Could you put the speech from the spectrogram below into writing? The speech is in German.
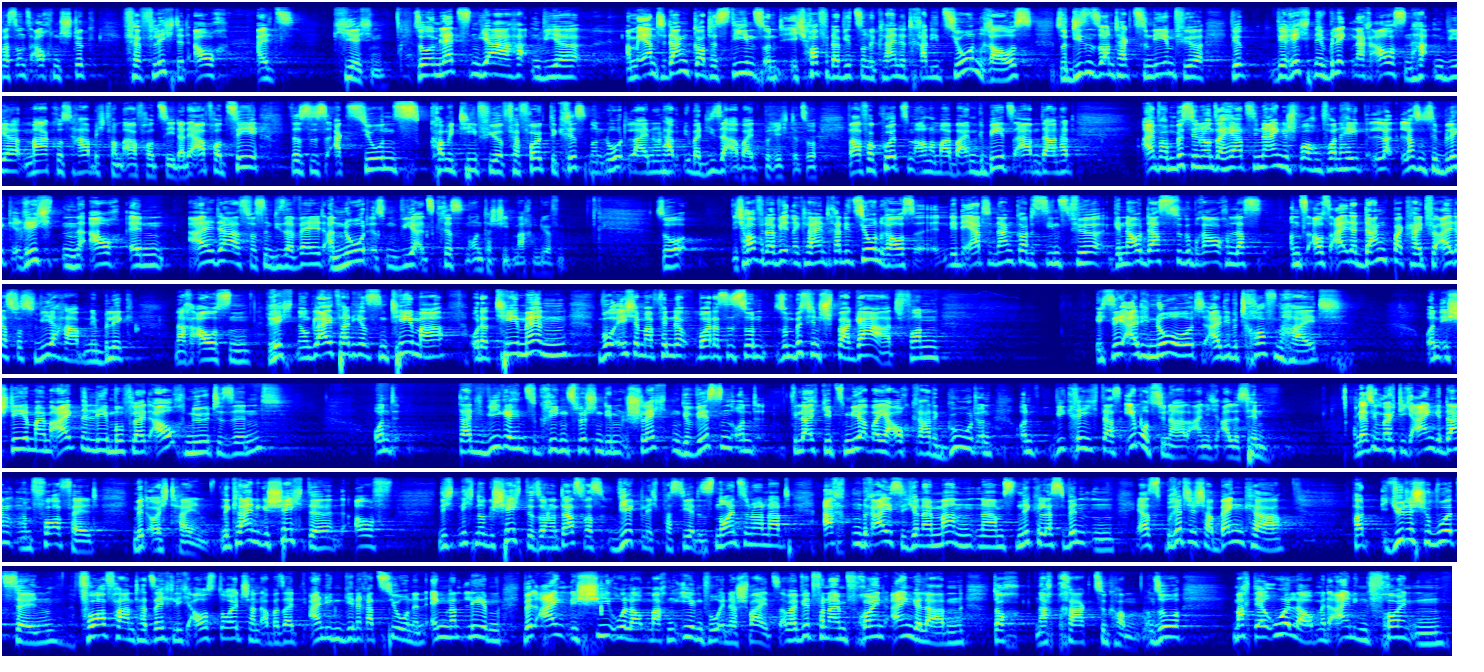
was uns auch ein Stück verpflichtet, auch als Kirchen. So im letzten Jahr hatten wir am Erntedank Gottesdienst und ich hoffe, da wird so eine kleine Tradition raus, so diesen Sonntag zu nehmen für, wir, wir richten den Blick nach außen, hatten wir Markus Habicht vom AVC da. Der AVC, das ist das Aktionskomitee für verfolgte Christen und Notleiden und hat über diese Arbeit berichtet. So war vor kurzem auch noch mal bei einem Gebetsabend da und hat einfach ein bisschen in unser Herz hineingesprochen von, hey, lass uns den Blick richten, auch in all das, was in dieser Welt an Not ist und wir als Christen Unterschied machen dürfen. So, ich hoffe, da wird eine kleine Tradition raus, den Erntedank-Gottesdienst für genau das zu gebrauchen. Lass uns aus all der Dankbarkeit für all das, was wir haben, den Blick nach außen richten. Und gleichzeitig ist es ein Thema oder Themen, wo ich immer finde, boah, das ist so ein, so ein bisschen Spagat von, ich sehe all die Not, all die Betroffenheit und ich stehe in meinem eigenen Leben, wo vielleicht auch Nöte sind und da die Wiege hinzukriegen zwischen dem schlechten Gewissen und vielleicht geht es mir aber ja auch gerade gut und, und wie kriege ich das emotional eigentlich alles hin? Und deswegen möchte ich einen Gedanken im Vorfeld mit euch teilen. Eine kleine Geschichte auf, nicht, nicht nur Geschichte, sondern das, was wirklich passiert ist. 1938 und ein Mann namens Nicholas Winton, er ist britischer Banker hat jüdische Wurzeln, Vorfahren tatsächlich aus Deutschland, aber seit einigen Generationen in England leben, will eigentlich Skiurlaub machen irgendwo in der Schweiz, aber wird von einem Freund eingeladen, doch nach Prag zu kommen. Und so macht er Urlaub mit einigen Freunden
